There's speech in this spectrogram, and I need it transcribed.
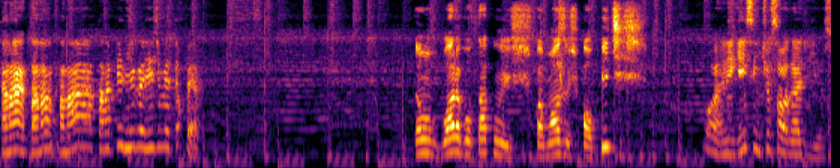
tá na, tá, na, tá, na, tá na perigo aí de meter o pé. Então, bora voltar com os famosos palpites? Porra, ninguém sentiu saudade disso.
